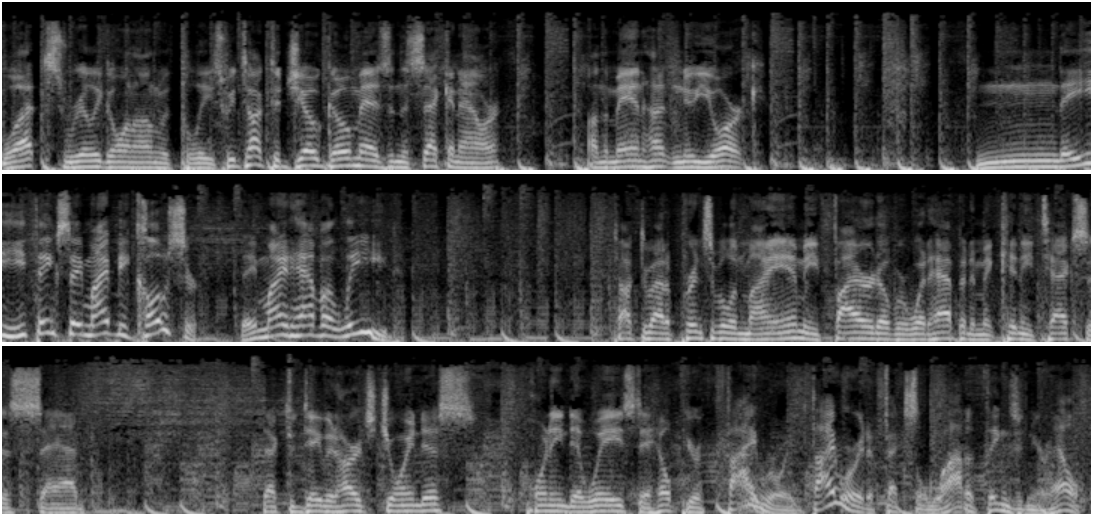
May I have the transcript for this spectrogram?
What's really going on with police? We talked to Joe Gomez in the second hour on the manhunt in New York. Mm, they, he thinks they might be closer. They might have a lead. Talked about a principal in Miami fired over what happened in McKinney, Texas. Sad. Dr. David Hart's joined us, pointing to ways to help your thyroid. Thyroid affects a lot of things in your health.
